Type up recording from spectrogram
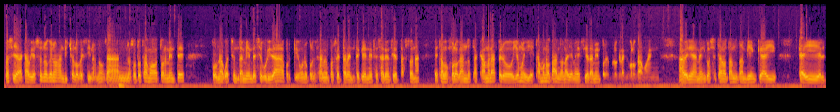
no se lleve a cabo. Y eso es lo que nos han dicho los vecinos, ¿no? O sea, nosotros estamos actualmente una cuestión también de seguridad, porque bueno, porque sabemos perfectamente que es necesario en ciertas zonas, estamos colocando estas cámaras, pero y estamos notando, nadie me decía también, por ejemplo, que la que colocamos en Avenida de México se está notando también que hay que hay el,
